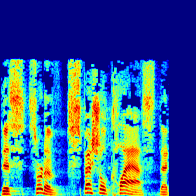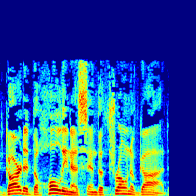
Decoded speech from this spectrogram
this sort of special class that guarded the holiness and the throne of God.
